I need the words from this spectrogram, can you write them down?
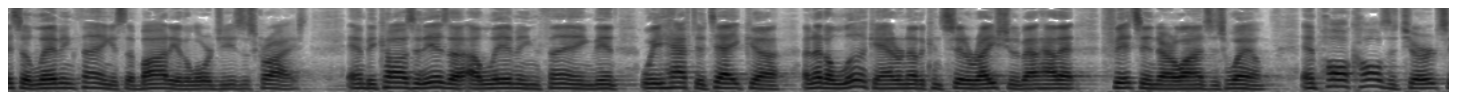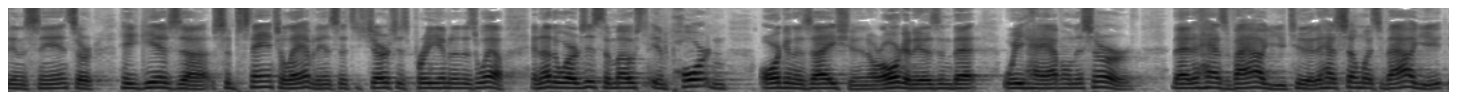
It's a living thing. It's the body of the Lord Jesus Christ. And because it is a, a living thing, then we have to take uh, another look at or another consideration about how that fits into our lives as well. And Paul calls the church, in a sense, or he gives uh, substantial evidence that the church is preeminent as well. In other words, it's the most important organization or organism that we have on this earth that it has value to it. It has so much value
